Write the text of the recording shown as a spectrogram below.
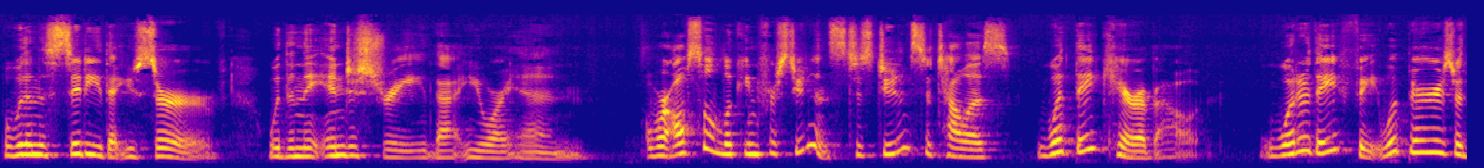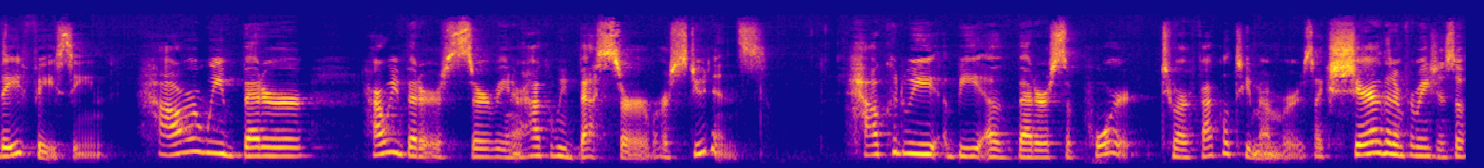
but within the city that you serve, within the industry that you are in. We're also looking for students, to students to tell us what they care about. What are they fa- what barriers are they facing? How are we better how are we better serving or how can we best serve our students? How could we be of better support to our faculty members? Like share that information. So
